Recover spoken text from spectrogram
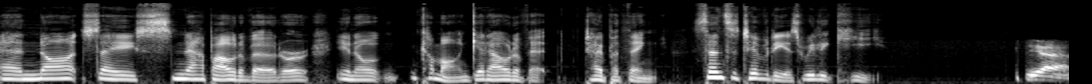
and not say snap out of it or you know come on get out of it type of thing. Sensitivity is really key. Yeah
